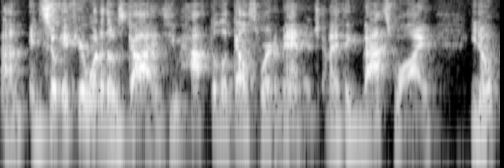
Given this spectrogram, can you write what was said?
Um, and so if you're one of those guys, you have to look elsewhere to manage. And I think that's why, you know,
